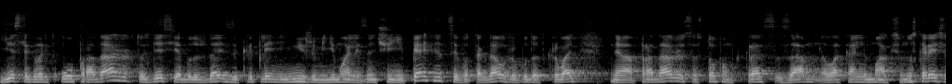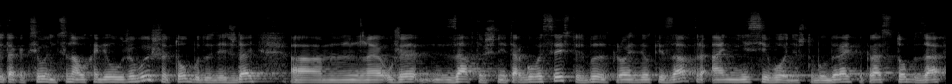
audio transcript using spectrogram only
Если говорить о продажах, то здесь я буду ждать закрепления ниже минимальных значений 5 пятницы, вот тогда уже буду открывать э, продажи со стопом как раз за локальный максимум. Но, скорее всего, так как сегодня цена уходила уже выше, то буду здесь ждать э, уже завтрашней торговой сессии, то есть буду открывать сделки завтра, а не сегодня, чтобы убирать как раз стоп за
